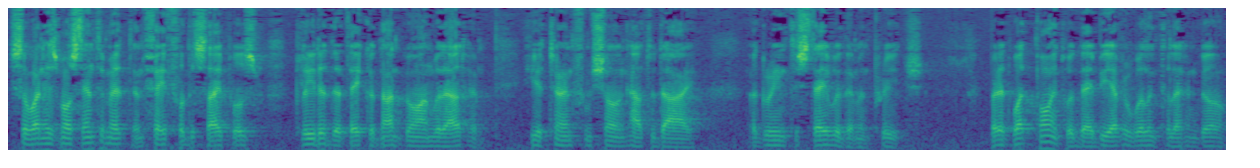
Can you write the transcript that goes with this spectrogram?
So when his most intimate and faithful disciples pleaded that they could not go on without him, he had turned from showing how to die, agreeing to stay with them and preach. But at what point would they be ever willing to let him go?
